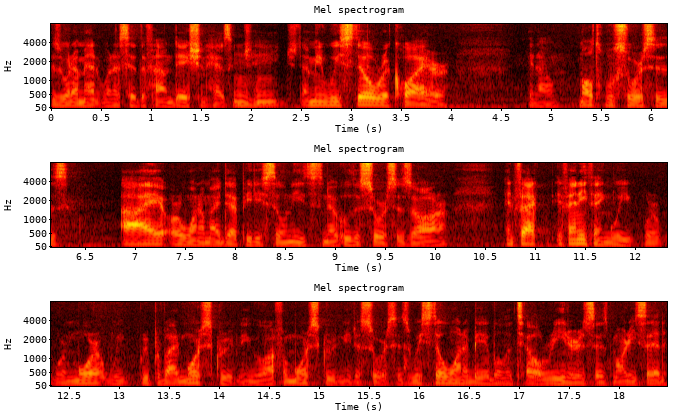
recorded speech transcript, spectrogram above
is what I meant when I said the foundation hasn't mm-hmm. changed. I mean, we still require, you know, multiple sources. I or one of my deputies still needs to know who the sources are. In fact, if anything, we, we're, we're more, we, we provide more scrutiny. We offer more scrutiny to sources. We still want to be able to tell readers, as Marty said,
